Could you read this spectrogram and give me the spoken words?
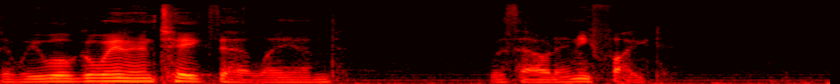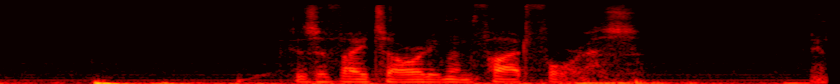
That we will go in and take that land without any fight. Because the fight's already been fought for us and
